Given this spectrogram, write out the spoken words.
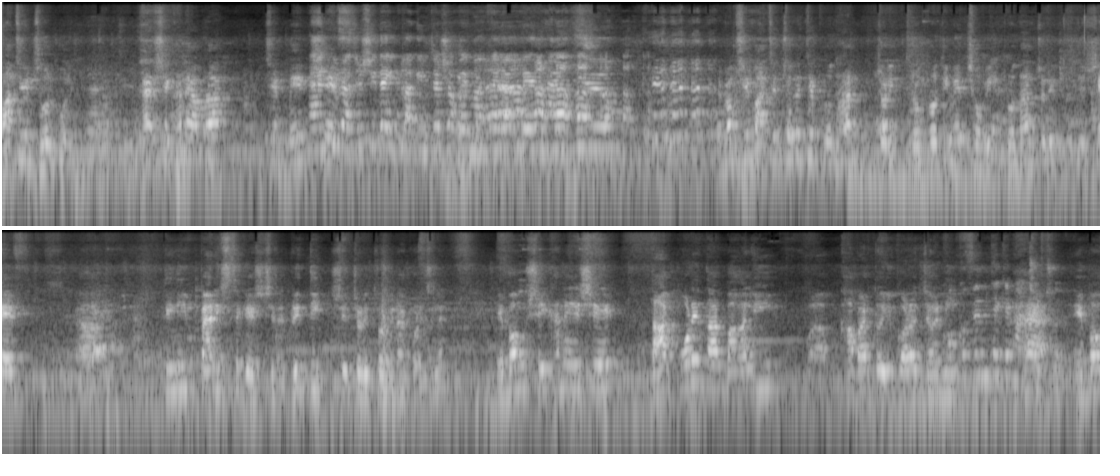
মাছের ঝোল বলে। হ্যাঁ সেখানে আমরা যে মেন এবং সেই মাছের ঝোলের যে প্রধান চরিত্র প্রতিমের ছবি প্রধান চরিত্র যে শেফ তিনি প্যারিস থেকে এসেছিলেন ঋত্বিক সেই চরিত্র অভিনয় করেছিলেন। এবং সেইখানে এসে তারপরে তার বাঙালি খাবার তৈরি করার জার্নি হ্যাঁ এবং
